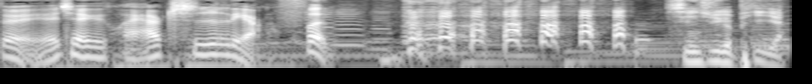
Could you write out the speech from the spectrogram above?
对，而且还要吃两份。心虚个屁呀！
